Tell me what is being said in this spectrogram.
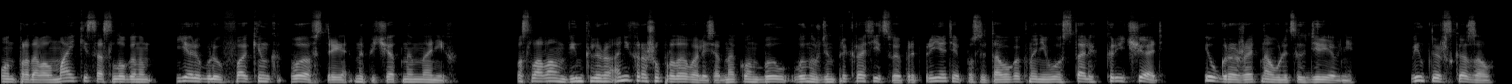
он продавал майки со слоганом «Я люблю Fucking в Австрии», напечатанным на них. По словам Винклера, они хорошо продавались, однако он был вынужден прекратить свое предприятие после того, как на него стали кричать и угрожать на улицах деревни. Винклер сказал,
